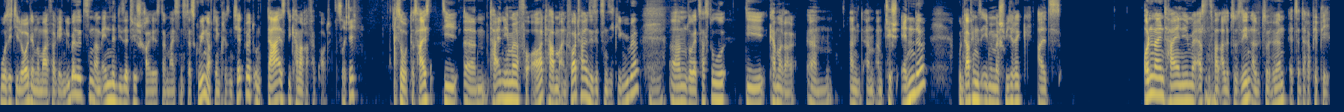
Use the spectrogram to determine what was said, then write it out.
wo sich die Leute im Normalfall gegenüber sitzen. Am Ende dieser Tischreihe ist dann meistens der Screen, auf dem präsentiert wird, und da ist die Kamera verbaut. Das ist richtig. So, das heißt, die ähm, Teilnehmer vor Ort haben einen Vorteil, sie sitzen sich gegenüber. Mhm. Ähm, so, jetzt hast du die Kamera ähm, an, am, am Tischende. Und da finde ich es eben immer schwierig, als Online-Teilnehmer erstens mal alle zu sehen, alle zu hören, etc. pp.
